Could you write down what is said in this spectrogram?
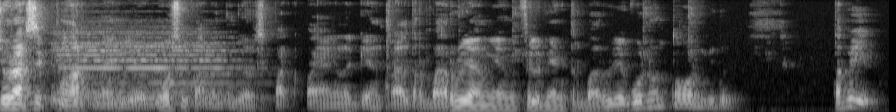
Jurassic Park man. Ya gue suka nonton Jurassic Park. Apa yang lagi yang trailer terbaru yang yang film yang terbaru ya gue nonton gitu. Tapi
